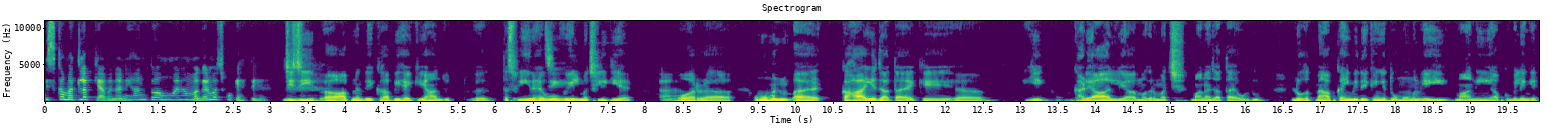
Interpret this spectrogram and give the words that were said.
इसका मतलब क्या बना? निहंग तो अमूमन हम मगरमच्छ को कहते हैं। जी जी आपने देखा भी है कि यहाँ जो तस्वीर है वो वेल मछली की है और अमूमन कहा यह जाता है कि ये घड़ियाल या मगरमच्छ माना जाता है उर्दू लगत में आप कहीं भी देखेंगे तो अमूमन हम्म। यही मानी आपको मिलेंगे।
